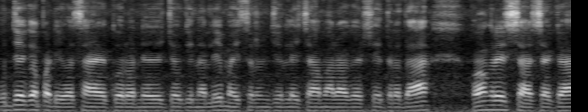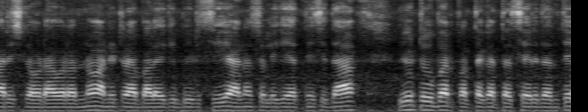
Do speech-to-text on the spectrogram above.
ಉದ್ಯೋಗ ಪಡೆಯುವ ಸಹಾಯಕರು ನಿರುದ್ಯೋಗಿನಲ್ಲಿ ಮೈಸೂರು ಜಿಲ್ಲೆ ಚಾಮರಾಜ ಕ್ಷೇತ್ರದ ಕಾಂಗ್ರೆಸ್ ಶಾಸಕ ಹರೀಶ್ ಗೌಡ ಅವರನ್ನು ಅನಿಟ್ರ ಬಳೆಗೆ ಬೀಡಿಸಿ ಹಣ ಸುಲಿಗೆ ಯತ್ನಿಸಿದ ಯೂಟ್ಯೂಬರ್ ಪತ್ರಕರ್ತ ಸೇರಿದಂತೆ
